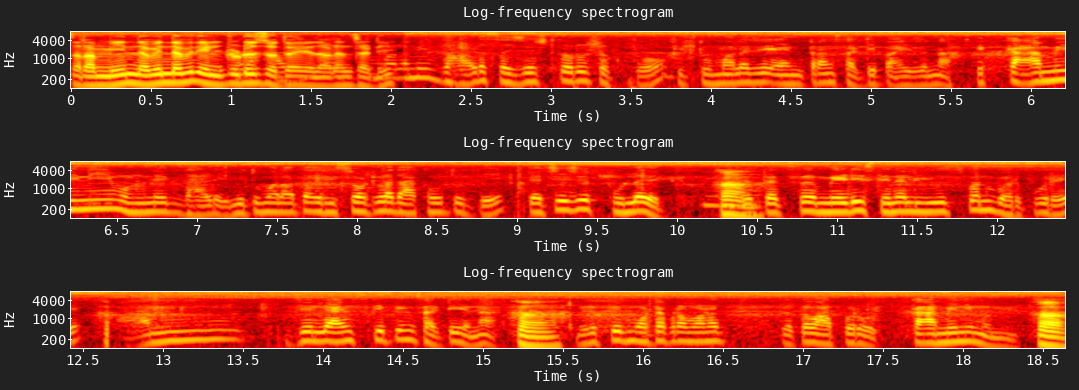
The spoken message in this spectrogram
जरा मी नवीन नवीन इंट्रोड्यूस होतोय या झाडांसाठी. मी झाड सजेस्ट करू शकतो की तुम्हाला जे एंट्रन्ससाठी पाहिजे ना एक कामिनी म्हणून एक झाड आहे. मी तुम्हाला आता रिसॉर्टला दाखवतो ते. त्याचे जे फुलं आहेत त्याचं मेडिसिनल यूज पण भरपूर आहे. आणि जे लँडस्केपिंगसाठी आहे ना हां. म्हणजे ते मोठ्या प्रमाणात त्याचा वापर होतो. कामिनी म्हणून. हां.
